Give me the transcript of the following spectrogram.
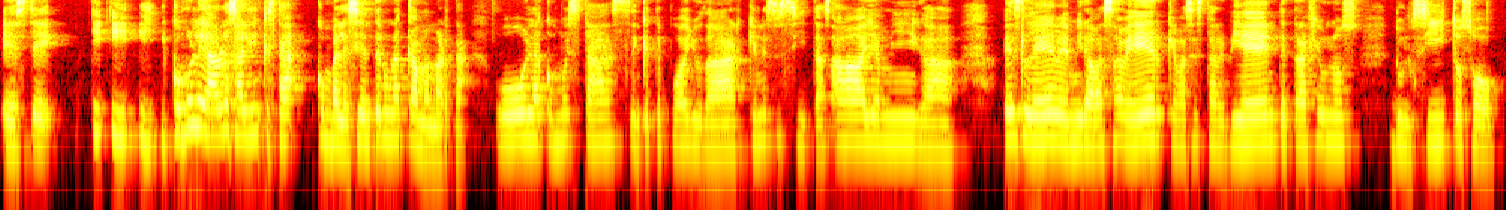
Este, y, y, cómo le hablas a alguien que está convaleciente en una cama, Marta? Hola, ¿cómo estás? ¿En qué te puedo ayudar? ¿Qué necesitas? Ay, amiga, es leve, mira, vas a ver que vas a estar bien, te traje unos dulcitos o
